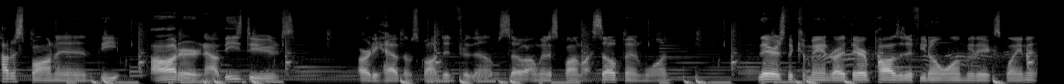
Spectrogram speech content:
how to spawn in the otter. Now these dudes already have them spawned in for them, so I'm going to spawn myself in one. There's the command right there. Pause it if you don't want me to explain it.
